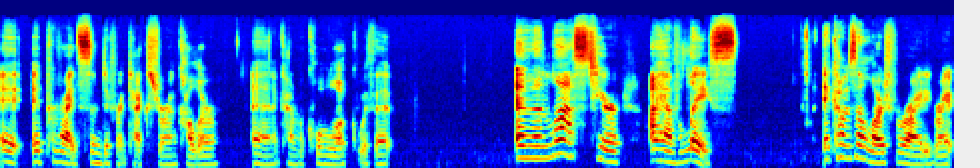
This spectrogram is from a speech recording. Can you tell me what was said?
it, it provides some different texture and color and kind of a cool look with it. And then last here, I have lace. It comes in a large variety, right?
